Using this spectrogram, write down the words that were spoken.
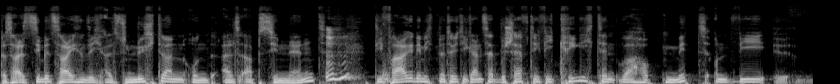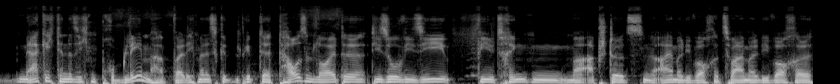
Das heißt, Sie bezeichnen sich als nüchtern und als abstinent. Mhm. Die Frage, die mich natürlich die ganze Zeit beschäftigt, wie kriege ich denn überhaupt mit und wie äh, merke ich denn, dass ich ein Problem habe? Weil ich meine, es gibt, gibt ja tausend Leute, die so wie Sie viel trinken, mal abstürzen, einmal die Woche, zweimal die Woche.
